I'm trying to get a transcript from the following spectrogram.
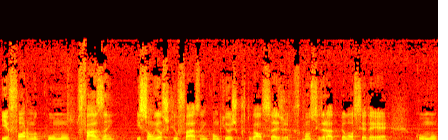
e a forma como fazem e são eles que o fazem com que hoje Portugal seja reconsiderado pela OCDE como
